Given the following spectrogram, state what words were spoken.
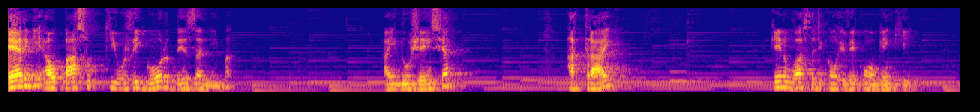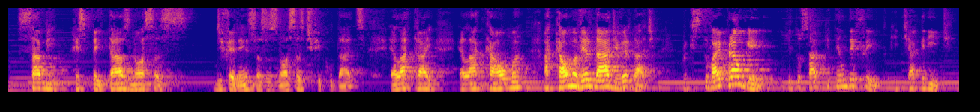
ergue ao passo que o rigor desanima. A indulgência atrai. Quem não gosta de conviver com alguém que sabe respeitar as nossas diferenças, as nossas dificuldades? Ela atrai, ela acalma, acalma verdade, verdade. Porque se tu vai para alguém que tu sabe que tem um defeito, que te agride,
